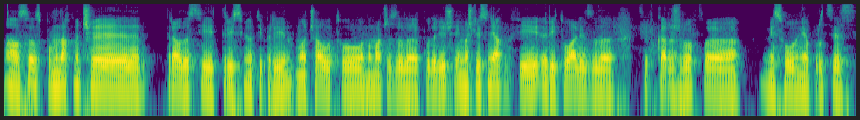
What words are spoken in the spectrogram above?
Аз споменахме, че трябва да си 30 минути преди началото на матча, за да подариш. Имаш ли си някакви ритуали, за да се вкараш в мисловния процес?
